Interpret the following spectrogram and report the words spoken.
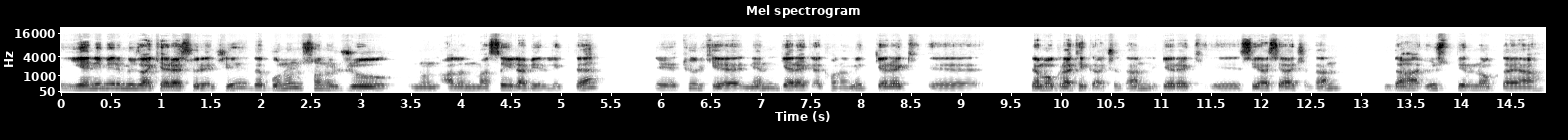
yeni bir müzakere süreci ve bunun sonucunun alınmasıyla birlikte e, Türkiye'nin gerek ekonomik gerek e, demokratik açıdan gerek e, siyasi açıdan daha üst bir noktaya,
